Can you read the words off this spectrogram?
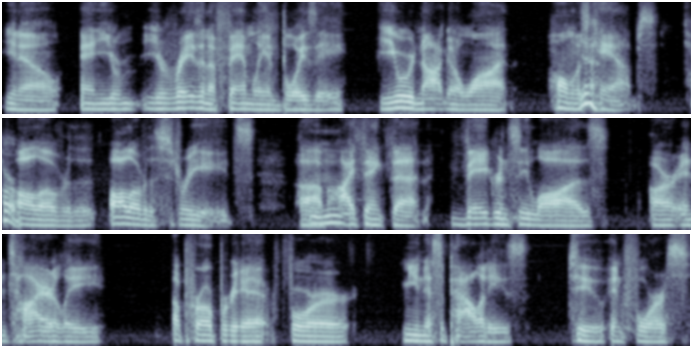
you know, and you're you're raising a family in Boise, you are not gonna want homeless Yeah. camps all over the all over the streets. Um, Mhm. I think that vagrancy laws are entirely appropriate for municipalities to enforce,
